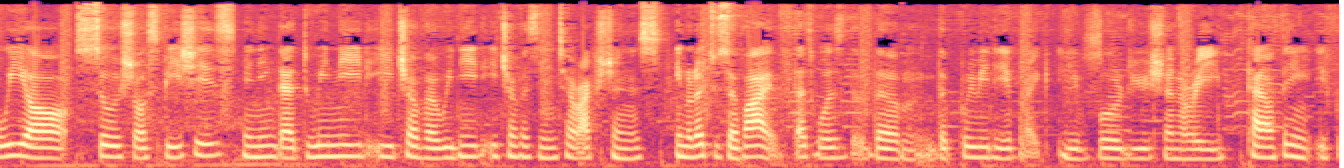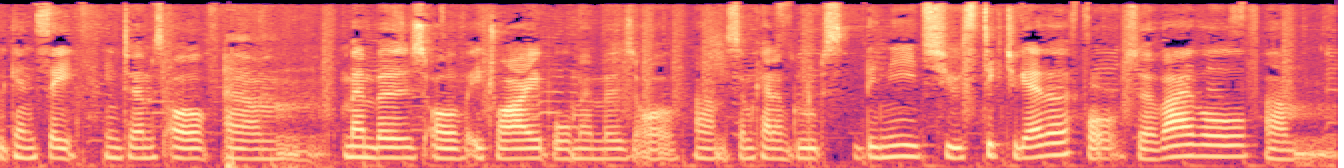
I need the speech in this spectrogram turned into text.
we are social species, meaning that we need each other, we need each other's interactions in order to survive. That was the, the, the primitive, like evolutionary kind of thing, if we can say, in terms of um, members of a tribe or members of um, some kind of groups. They need to stick together for survival, um,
